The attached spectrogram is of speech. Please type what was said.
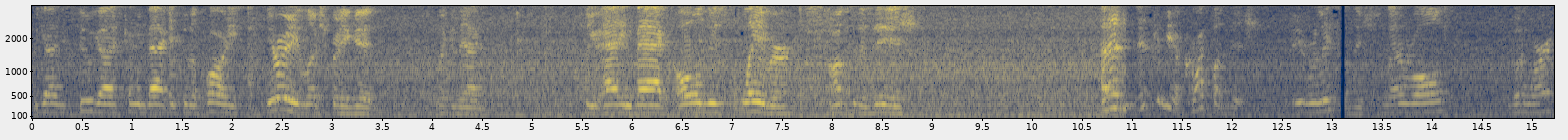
We got these two guys coming back into the party. It already looks pretty good. Look at that. So you're adding back all this flavor onto the dish. And then this can be a crock pot dish. You release the dish, let it roll, go to work,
